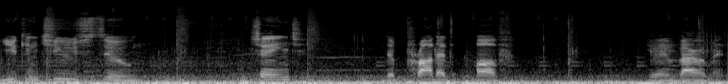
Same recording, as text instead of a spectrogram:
you can choose to change the product of your environment.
